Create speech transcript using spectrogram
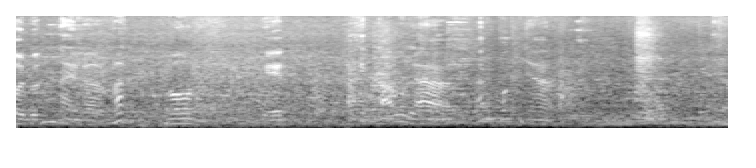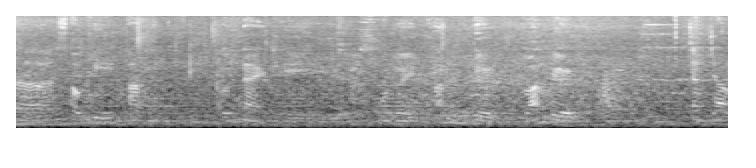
Sôi bún này là rất ngon thiệt cái cáo là rất tốt nha à, sau khi ăn bún này thì mọi người ăn được đoán được. Chăn trâu.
